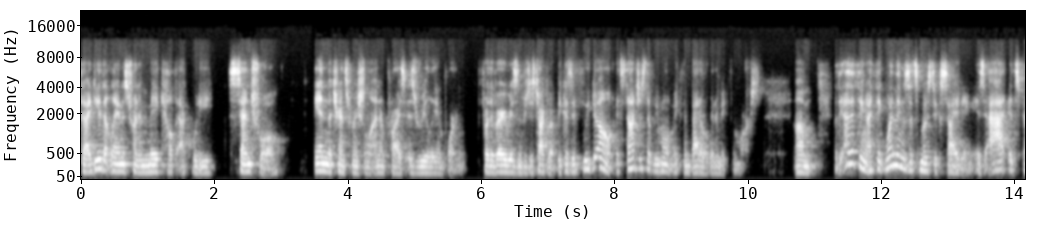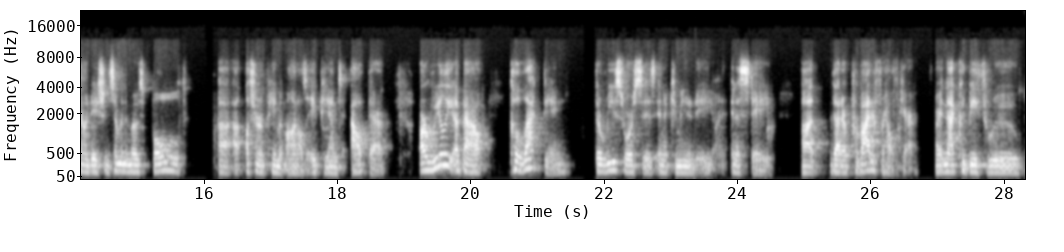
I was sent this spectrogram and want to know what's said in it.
the idea that LAN is trying to make health equity central in the transformational enterprise is really important for the very reasons we just talked about. Because if we don't, it's not just that we won't make them better, we're going to make them worse. Um, but the other thing, I think one of the things that's most exciting is at its foundation, some of the most bold uh, alternative payment models, APMs out there, are really about collecting the resources in a community, in a state, uh, that are provided for healthcare, right? And that could be through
